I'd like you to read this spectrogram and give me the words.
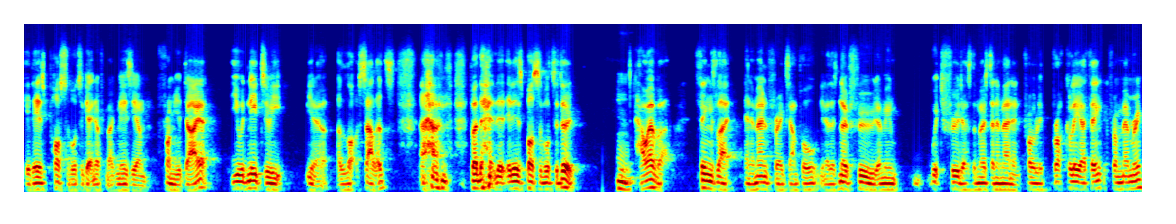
it is possible to get enough magnesium from your diet. You would need to eat, you know, a lot of salads, um, but it is possible to do. Mm. However, things like NMN, for example, you know, there's no food. I mean, which food has the most NMN in? Probably broccoli, I think, from memory.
